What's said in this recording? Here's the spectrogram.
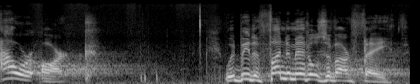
Our ark would be the fundamentals of our faith.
